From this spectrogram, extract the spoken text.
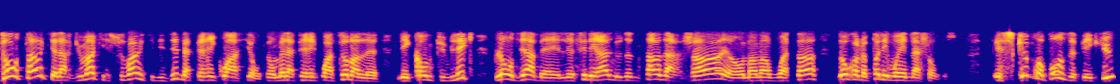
D'autant qu'il y a l'argument qui est souvent utilisé de la péréquation. Puis on met la péréquation dans le- les comptes publics, puis là on dit ah ben le fédéral nous donne tant d'argent, on en envoie tant, donc on n'a pas les moyens de la chose. Et ce que propose le PQ,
